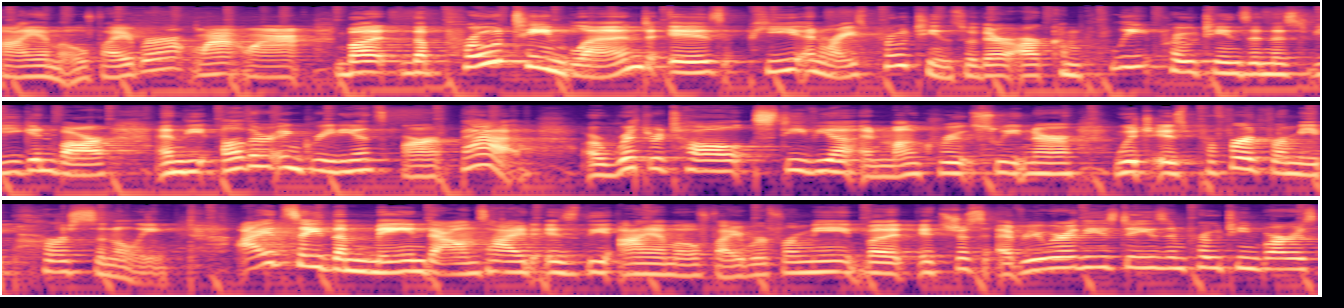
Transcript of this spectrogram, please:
IMO fiber, wah, wah. but the protein blend is pea and rice protein. So there are complete proteins in this vegan bar and the other ingredients aren't bad. Erythritol, stevia, and monk fruit sweetener, which is preferred for me personally. I'd say the main downside is the IMO fiber for me, but it's just everywhere these days in protein bars,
